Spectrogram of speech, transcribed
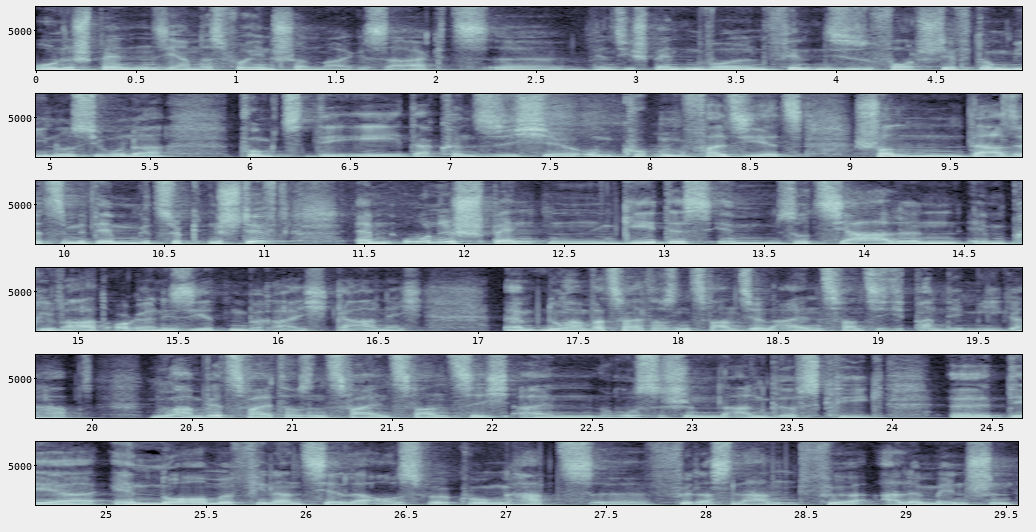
ohne Spenden. Sie haben das vorhin schon mal gesagt. Äh, wenn Sie spenden wollen, finden Sie sofort stiftung-jona.de. Da können Sie sich äh, umgucken, falls Sie jetzt schon da sitzen mit dem gezückten Stift. Ähm, ohne Spenden geht es im sozialen, im privat organisierten Bereich gar nicht. Ähm, nun haben wir 2020 und 2021 die Pandemie gehabt. Nun haben wir 2022 einen russischen Angriffskrieg, äh, der enorme finanzielle Auswirkungen hat für das Land, für alle Menschen.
